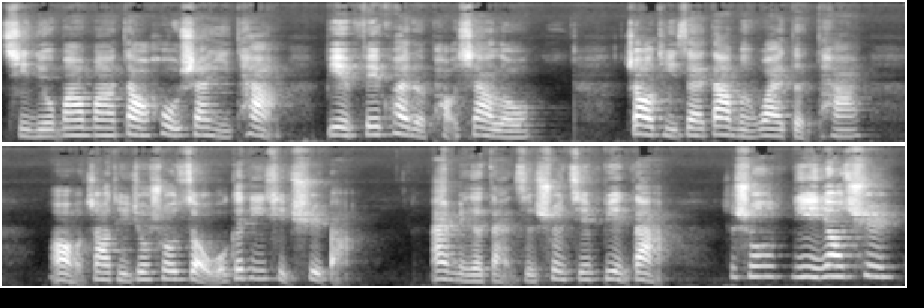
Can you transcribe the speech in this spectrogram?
请刘妈妈到后山一趟。”便飞快地跑下楼。赵提在大门外等她。哦，赵提就说：“走，我跟你一起去吧。”艾美的胆子瞬间变大，就说：“你也要去？”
